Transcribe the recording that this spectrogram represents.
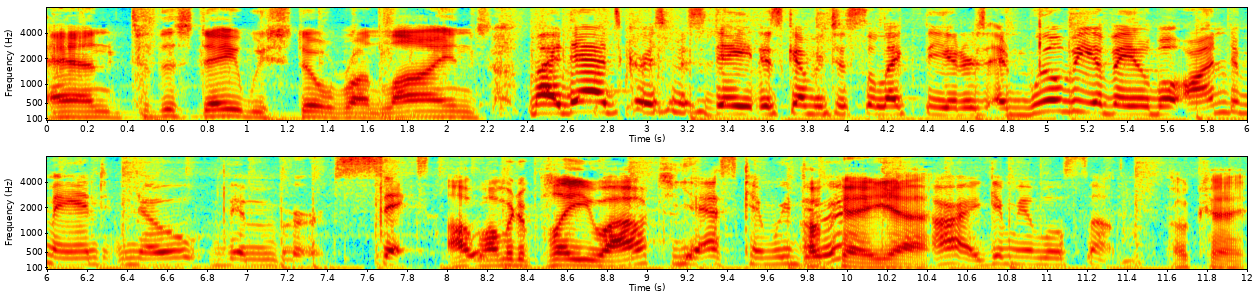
And to this day, we still run lines. My dad's Christmas date is coming to select theaters and will be available on demand November 6th. Uh, want me to play you out? Yes, can we do it? Okay, yeah. All right, give me a little something. Okay.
